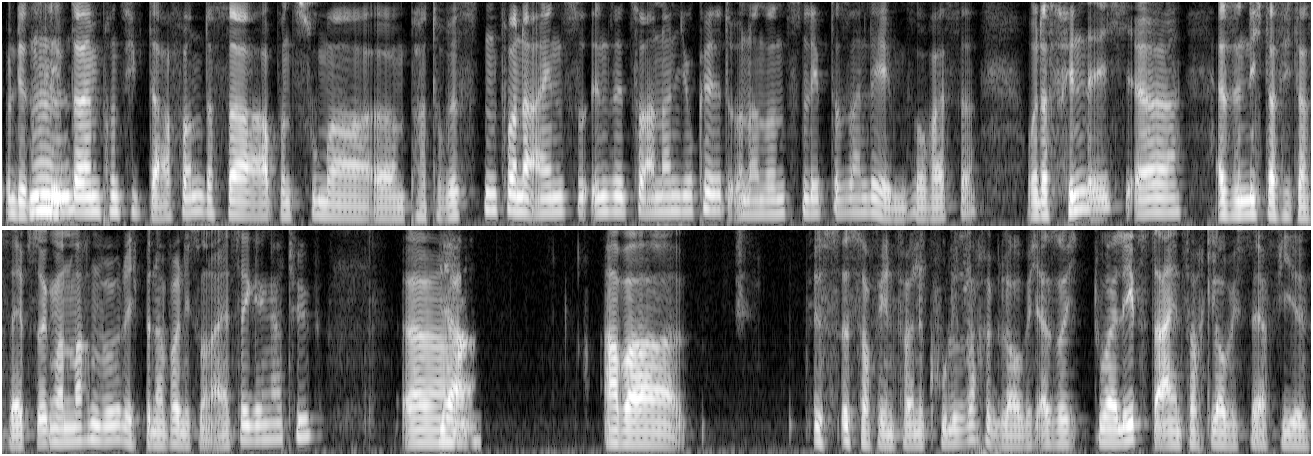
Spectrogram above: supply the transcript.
Und jetzt Mhm. lebt er im Prinzip davon, dass er ab und zu mal äh, ein paar Touristen von der einen Insel zur anderen juckelt und ansonsten lebt er sein Leben, so weißt du. Und das finde ich, äh, also nicht, dass ich das selbst irgendwann machen würde, ich bin einfach nicht so ein Einzelgänger-Typ. Äh, Ja. Aber es ist auf jeden Fall eine coole Sache, glaube ich. Also ich, du erlebst da einfach, glaube ich, sehr viel.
